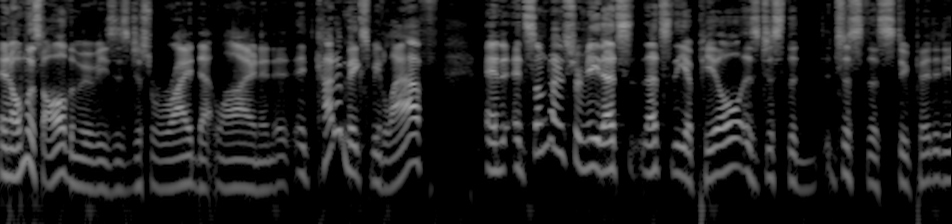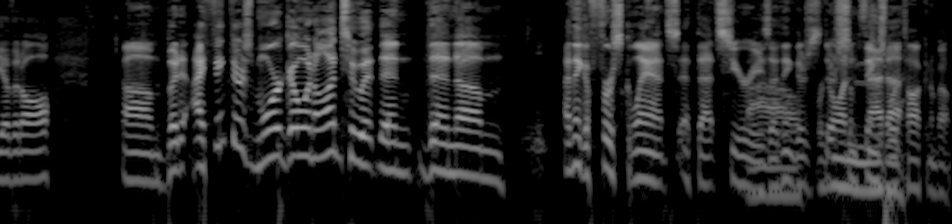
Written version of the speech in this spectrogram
in almost all the movies is just ride that line and it, it kind of makes me laugh and and sometimes for me that's that's the appeal is just the just the stupidity of it all um but I think there's more going on to it than than um I think a first glance at that series, I think there's we're there's some things meta. worth talking about.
